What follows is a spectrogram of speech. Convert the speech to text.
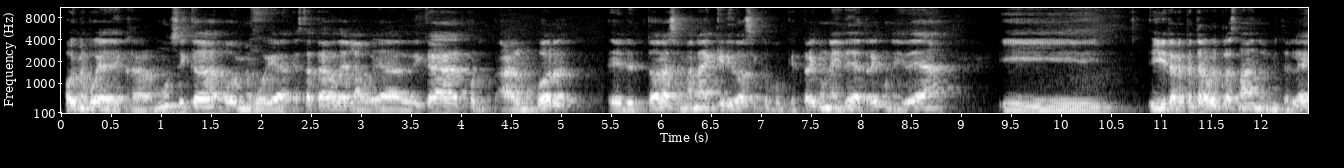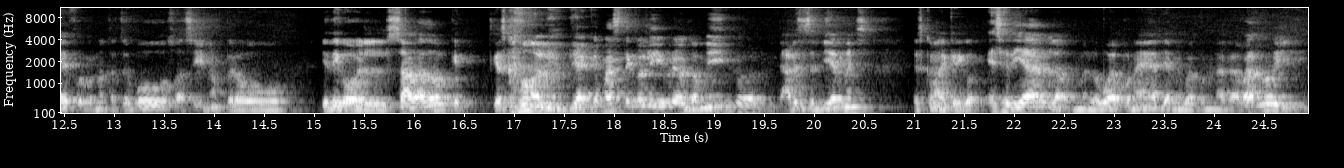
Hoy me voy a dedicar a la música, hoy me voy a... Esta tarde la voy a dedicar, por, a lo mejor eh, de toda la semana he querido así como que traigo una idea, traigo una idea y y de repente la voy plasmando en mi teléfono, notas de voz o así, ¿no? Pero yo digo, el sábado, que, que, es como el día que más tengo libre, el domingo, a veces el viernes, es como de que digo, ese día me lo voy a poner, ya me voy a poner a grabarlo y,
